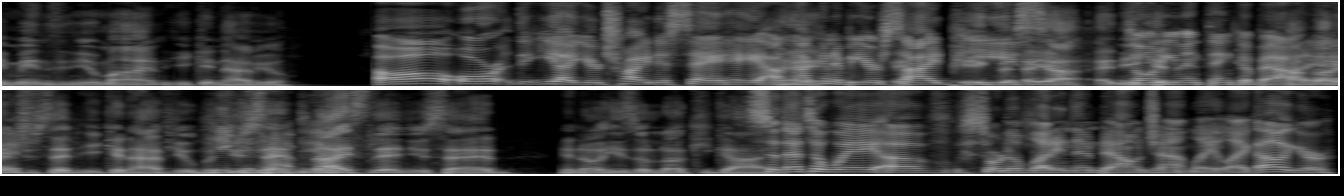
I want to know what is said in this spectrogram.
it means in your mind he can have you. Oh, or yeah, you're trying to say, hey, I'm not going to be your side piece. yeah, and Don't can- even think about it. I'm not interested. He can have you, but He you said you. nicely and you said, you know, he's a lucky guy. So that's a way of sort of letting them down gently, like, oh, your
